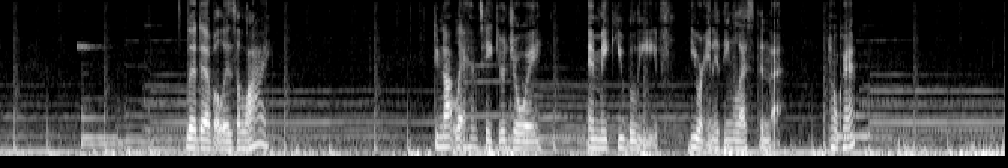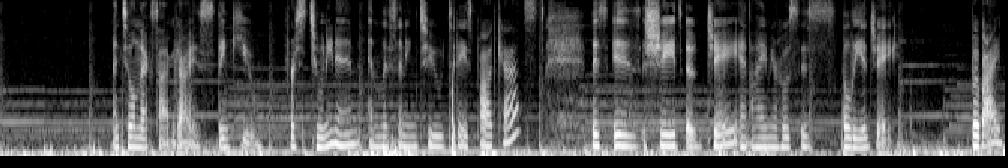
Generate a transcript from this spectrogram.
The devil is a lie. Do not let him take your joy and make you believe you are anything less than that. Okay? Until next time, guys, thank you for tuning in and listening to today's podcast. This is Shades of J, and I am your hostess, Aaliyah J. Bye bye.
